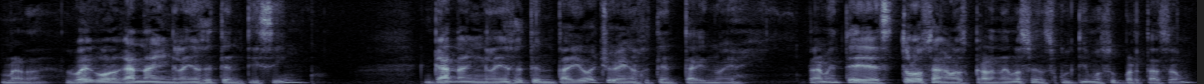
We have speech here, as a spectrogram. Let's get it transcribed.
¿verdad? Luego ganan en el año 75, ganan en el año 78 y en el año 79. Realmente destrozan a los carneros en su último supertazón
